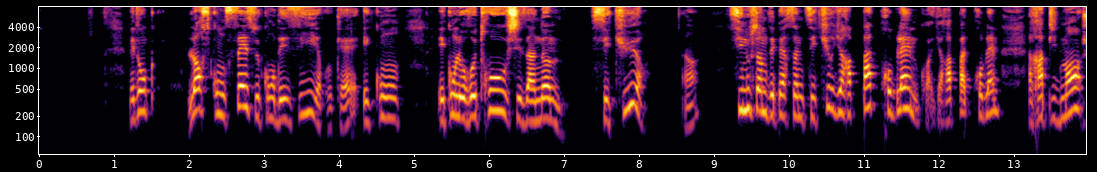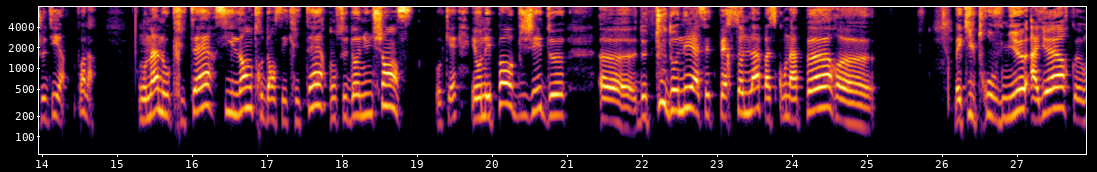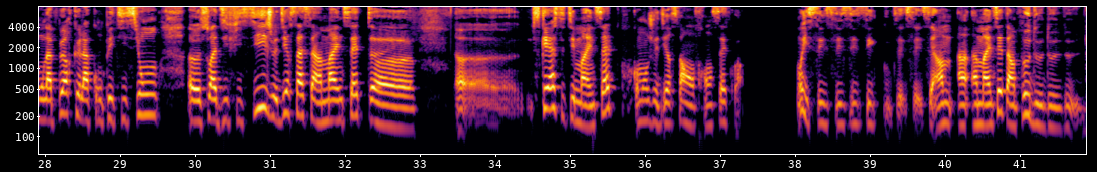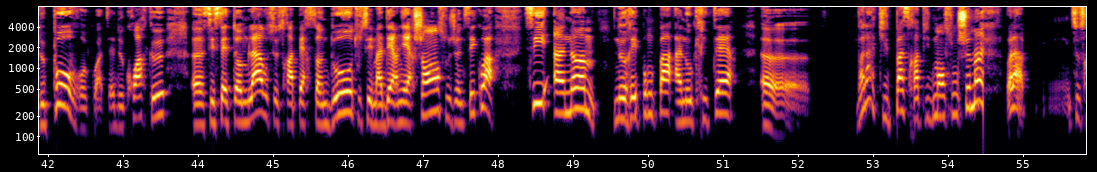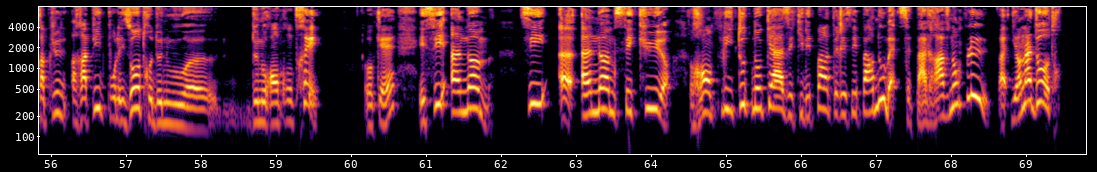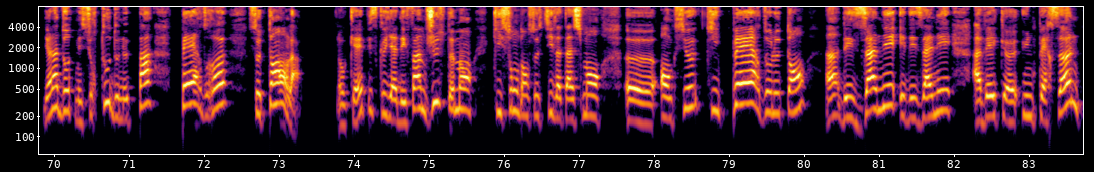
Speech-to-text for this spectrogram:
Mais donc lorsqu'on sait ce qu'on désire, ok, et qu'on et qu'on le retrouve chez un homme sécure, hein, si nous sommes des personnes sécures, il n'y aura pas de problème, quoi. Il n'y aura pas de problème rapidement. Je veux dire, voilà, on a nos critères. S'il entre dans ces critères, on se donne une chance, ok? Et on n'est pas obligé de euh, de tout donner à cette personne-là parce qu'on a peur. Euh, mais qu'ils trouvent mieux ailleurs, qu'on a peur que la compétition euh, soit difficile. Je veux dire, ça c'est un mindset euh, scarcity mindset. Comment je vais dire ça en français, quoi? Oui, c'est c'est c'est c'est un, un, mindset un peu de de de, pauvre, quoi. De croire que euh, c'est cet homme-là ou ce sera personne d'autre ou c'est ma dernière chance ou je ne sais quoi. Si un homme ne répond pas à nos critères, euh, voilà, qu'il passe rapidement son chemin. Voilà, ce sera plus rapide pour les autres de nous euh, de nous rencontrer. OK? Et si un homme si euh, un homme sécure remplit toutes nos cases et qu'il n'est pas intéressé par nous, ben c'est pas grave non plus. il y en a d'autres. Il y en a d'autres, mais surtout de ne pas perdre ce temps-là. OK? Puisqu'il y a des femmes justement qui sont dans ce style d'attachement euh, anxieux qui perdent le temps Hein, des années et des années avec une personne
